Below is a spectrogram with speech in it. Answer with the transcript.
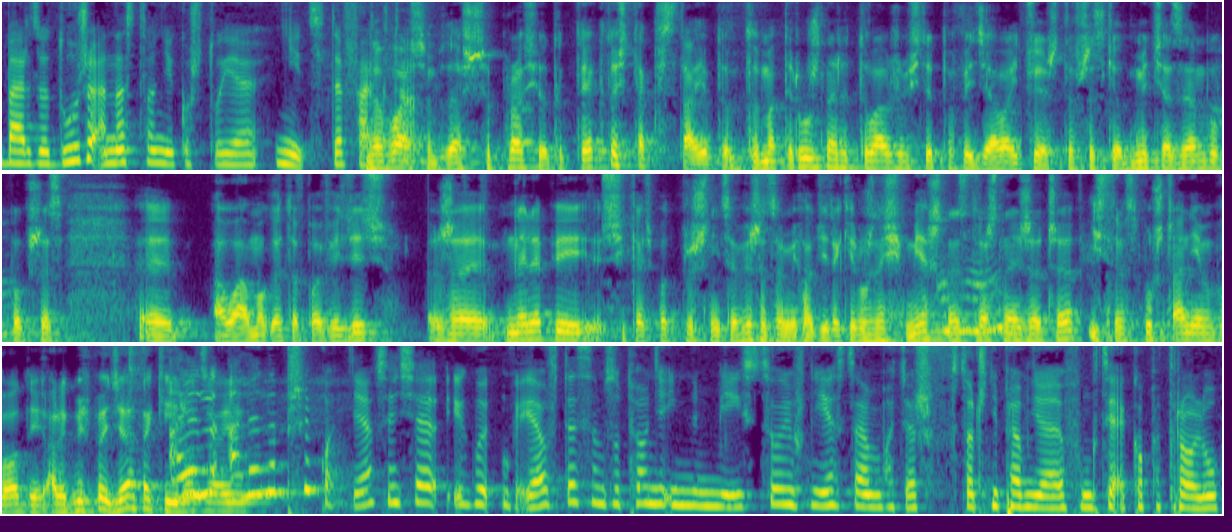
bardzo duży, a nas to nie kosztuje nic de facto. No właśnie, bo jeszcze prosi o to. To jak ktoś tak wstaje, to, to ma te różne rytuały, żebyś ty powiedziała i wiesz, te wszystkie od mycia zębów poprzez, y, ała mogę to powiedzieć, że najlepiej sikać pod prysznicem. Wiesz o co mi chodzi? Takie różne śmieszne, straszne rzeczy i z tym spuszczaniem wody. Ale jakbyś powiedziała taki Ale, rodzaj... ale na przykład, nie? W sensie, jakby, mówię, ja już teraz jestem w zupełnie innym miejscu, już nie jestem, chociaż w stoczni pełnię funkcję ekopatrolu,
